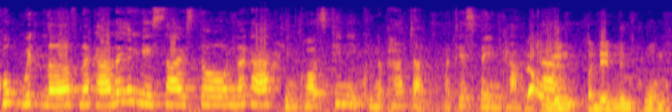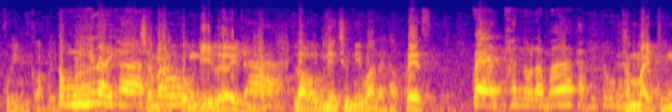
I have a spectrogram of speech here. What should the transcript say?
Cook with Love นะคะ และยังมี s i d e Stone นะคะหินคอสที่มีคุณภาพจากประเทศสเปนค่ะ เราเอาค่ะเรื่องประเด็นเรื่องครัวมาคุยกันก่อนเลยดีกตว่ารงนี้เลยค่ะใช่ไหมพี่ตุ้มตรงนี้เลยนะครับ ค่ะ เราเรียกชุดนี้ว่าอะไรครับเกรซ แกรนพาโนรามาค่ะพี่ตุ้ม ทำไมถึง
